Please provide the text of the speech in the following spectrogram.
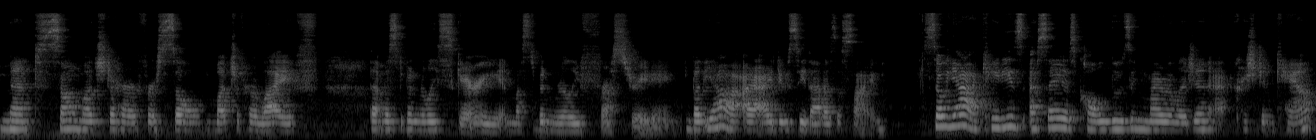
meant so much to her for so much of her life. That must have been really scary and must have been really frustrating. But yeah, I, I do see that as a sign. So, yeah, Katy's essay is called Losing My Religion at Christian Camp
